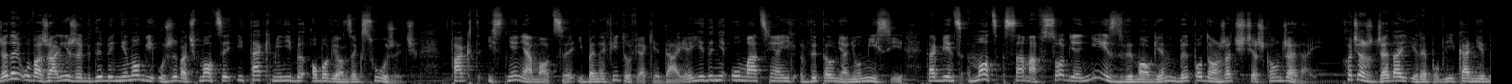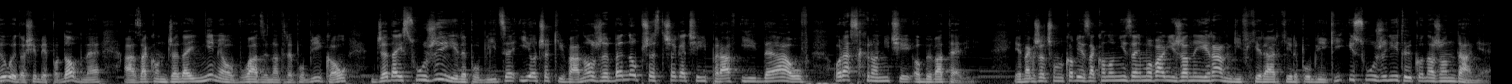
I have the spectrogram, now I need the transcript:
Jedi uważali, że gdyby nie mogli używać mocy, i tak mieliby obowiązek służyć. Fakt istnienia mocy i benefitów, jakie daje, jedynie umacnia ich w wypełnianiu misji, tak więc moc sama w sobie nie jest wymogiem, by podążać ścieżką Jedi. Chociaż Jedi i Republika nie były do siebie podobne, a zakon Jedi nie miał władzy nad Republiką, Jedi służyli Republice i oczekiwano, że będą przestrzegać jej praw i ideałów oraz chronić jej obywateli. Jednakże członkowie zakonu nie zajmowali żadnej rangi w hierarchii Republiki i służyli tylko na żądanie.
